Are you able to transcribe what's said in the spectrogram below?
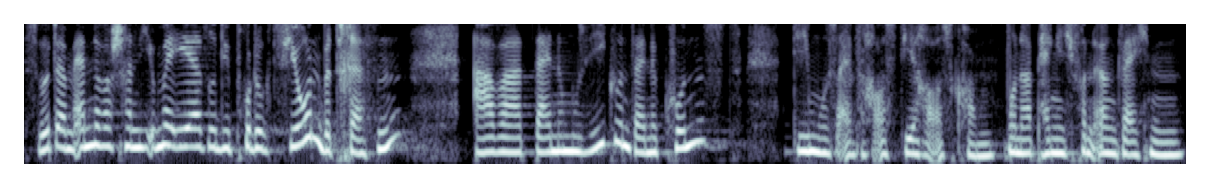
Es wird am Ende wahrscheinlich immer eher so die Produktion betreffen. Aber deine Musik und deine Kunst, die muss einfach aus dir rauskommen, unabhängig von irgendwelchen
